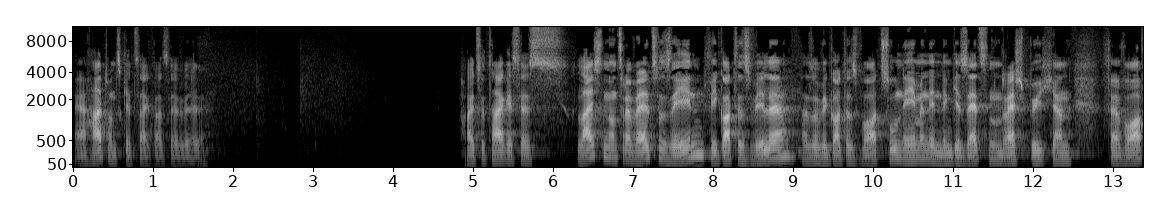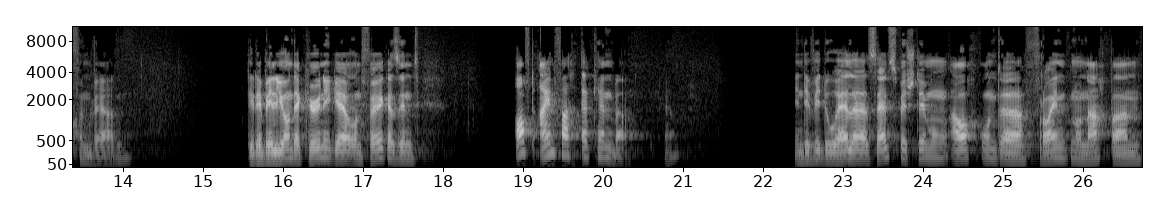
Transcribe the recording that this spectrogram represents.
Er hat uns gezeigt, was er will. Heutzutage ist es leicht in unserer Welt zu sehen, wie Gottes Wille, also wie Gottes Wort zunehmend in den Gesetzen und Rechtsbüchern verworfen werden. Die Rebellion der Könige und Völker sind oft einfach erkennbar. Individuelle Selbstbestimmung auch unter Freunden und Nachbarn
